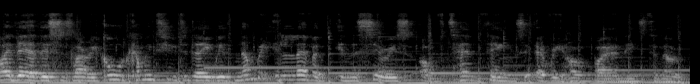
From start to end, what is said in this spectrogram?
Hi there, this is Larry Gould coming to you today with number 11 in the series of 10 things every home buyer needs to know.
